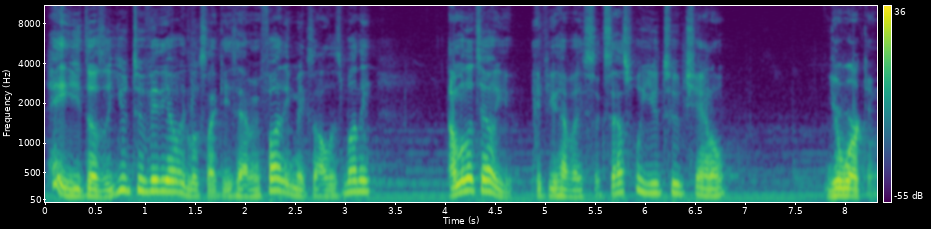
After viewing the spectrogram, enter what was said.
hey, he does a YouTube video, he looks like he's having fun, he makes all this money. I'm gonna tell you, if you have a successful YouTube channel, you're working.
